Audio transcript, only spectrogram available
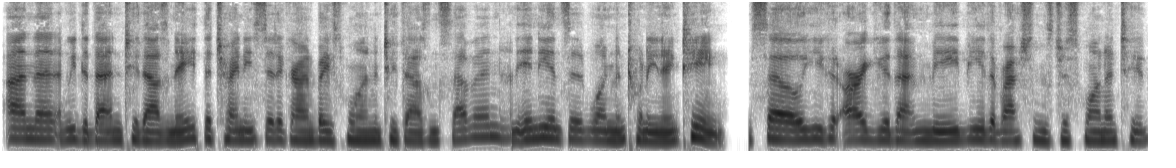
and then we did that in 2008. The Chinese did a ground based one in 2007. And the Indians did one in 2019. So you could argue that maybe the Russians just wanted to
